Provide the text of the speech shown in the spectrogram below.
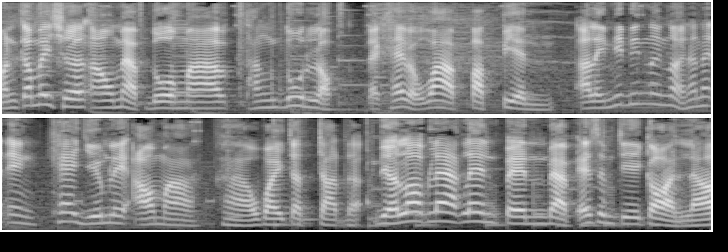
มันก็ไม่เชิงเอาแมปโดมมาทั้งดุนหรอก แต่แค่แบบว่าปรับเปลี่ยนอะไรนิดๆหน่อยๆเท่านั้นเอง แค่ยืมเลเยอร์มา หาไวจัดๆอะเดี๋ยวรอบแรกเล่นเป็นแบบ SMG ก่อน แล้ว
